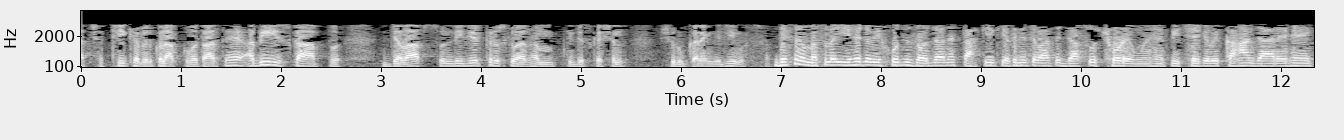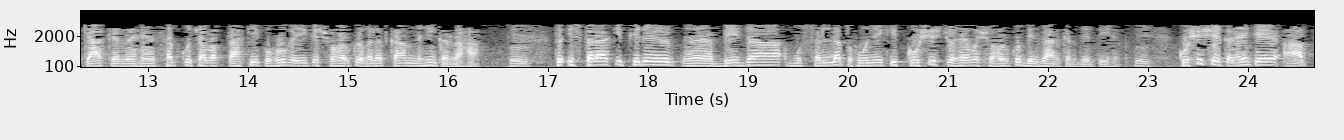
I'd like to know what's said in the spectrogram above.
اچھا ٹھیک ہے بالکل آپ کو بتاتے ہیں. ابھی اس کا آپ جواب سن لیجیے پھر اس کے بعد ہم اپنی ڈسکشن شروع کریں گے۔ جی دیکھیں مسئلہ یہ ہے جب یہ خود زوجہ نے تحقیق یقینی سے بات جاسوس چھوڑے ہوئے ہیں پیچھے کہ کہاں جا رہے ہیں کیا کر رہے ہیں سب کچھ اب اب تحقیق ہو گئی کہ شوہر کوئی غلط کام نہیں کر رہا۔ تو اس طرح کی پھر بیجا مسلط ہونے کی کوشش جو ہے وہ شوہر کو بیزار کر دیتی ہے۔ کوشش یہ کریں کہ آپ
